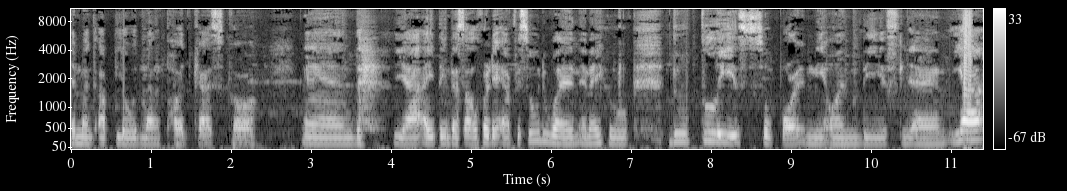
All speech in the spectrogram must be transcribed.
and mag-upload ng podcast ko. And yeah, I think that's all for the episode one. And I hope do please support me on this. And yeah,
